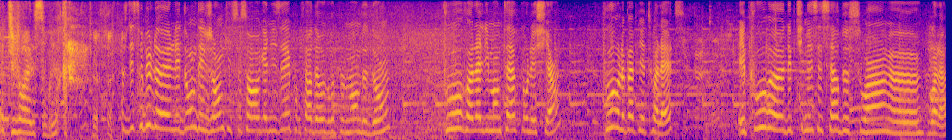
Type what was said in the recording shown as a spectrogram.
Et toujours elle le sourire. Je distribue le- les dons des gens qui se sont organisés pour faire des regroupements de dons pour euh, l'alimentaire pour les chiens, pour le papier toilette et pour euh, des petits nécessaires de soins, euh, voilà.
